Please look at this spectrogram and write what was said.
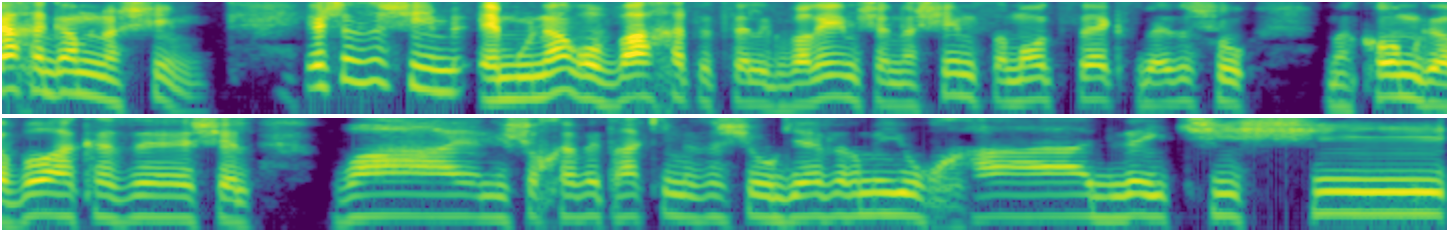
ככה גם נשים. יש איזושהי אמונה רווחת אצל גברים שנשים שמות סקס באיזשהו מקום גבוה כזה של וואי אני שוכבת רק עם איזשהו גבר מיוחד, דייט שישי,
